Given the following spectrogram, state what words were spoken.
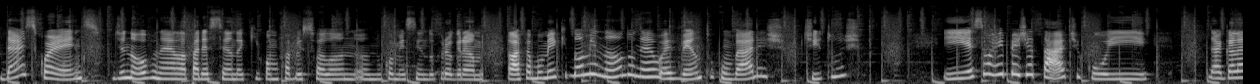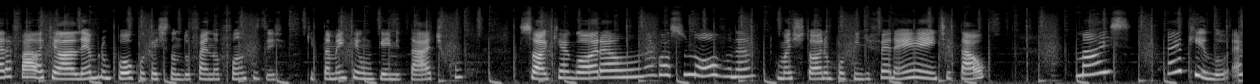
da Square Enix, de novo, né? Ela aparecendo aqui, como o Fabrício falou no comecinho do programa. Ela acabou meio que dominando, né, o evento com vários títulos. E esse é um RPG tático e a galera fala que ela lembra um pouco a questão do Final Fantasy, que também tem um game tático. Só que agora é um negócio novo, né? Com uma história um pouquinho diferente e tal. Mas é aquilo, é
